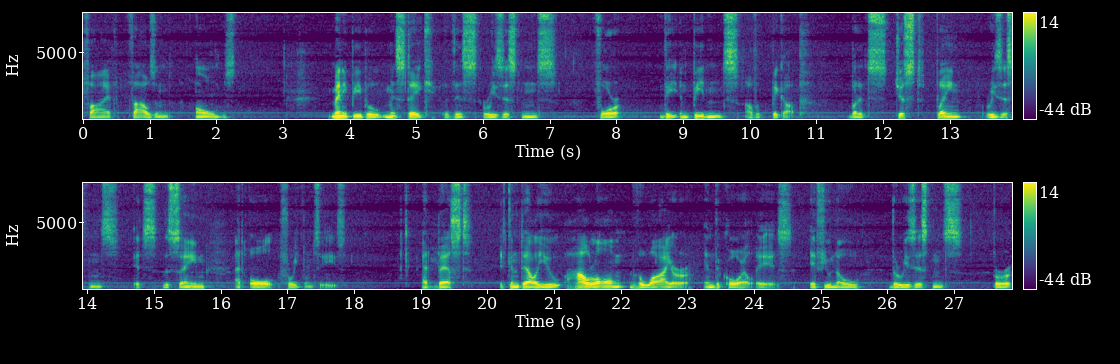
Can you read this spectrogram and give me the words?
5000 ohms. Many people mistake this resistance for the impedance of a pickup, but it's just plain resistance. It's the same at all frequencies. At best, it can tell you how long the wire in the coil is if you know the resistance per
